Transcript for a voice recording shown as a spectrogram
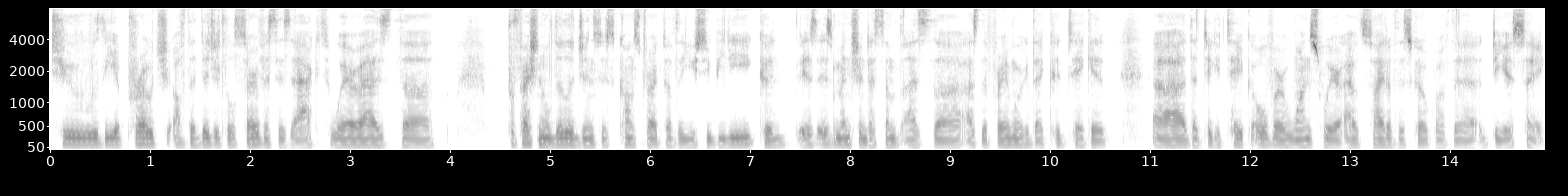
to the approach of the Digital Services Act, whereas the professional diligence's construct of the UCPD could is, is mentioned as some as the as the framework that could take it uh, that could take over once we're outside of the scope of the DSA.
